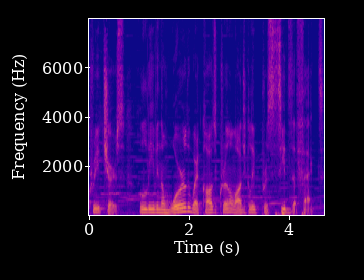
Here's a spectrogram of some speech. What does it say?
creatures who live in a world where cause chronologically precedes effect.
